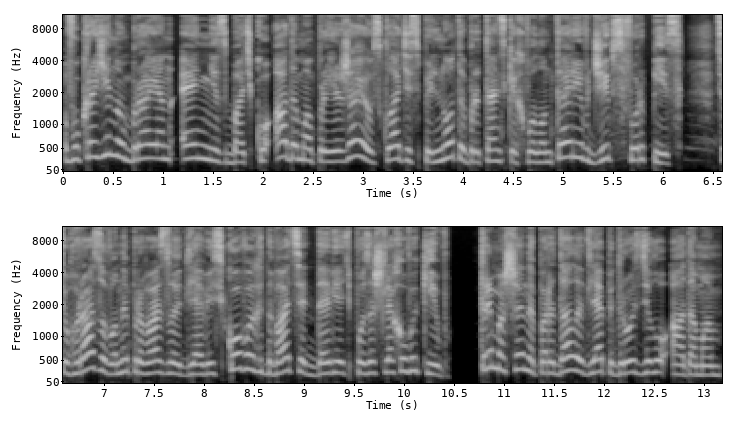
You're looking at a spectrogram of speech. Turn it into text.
В Україну Брайан Енніс, батько Адама, приїжджає у складі спільноти британських волонтерів Jeeps for Peace. Цього разу вони привезли для військових 29 позашляховиків. Три машини передали для підрозділу Адама.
